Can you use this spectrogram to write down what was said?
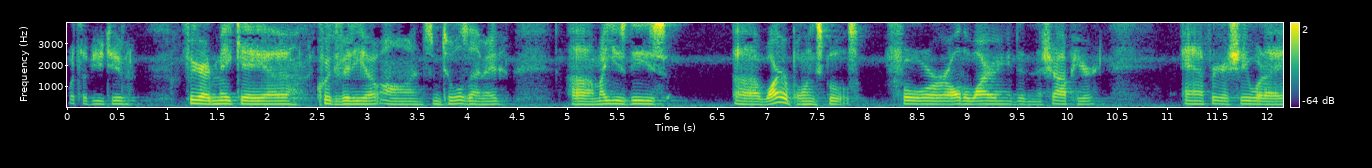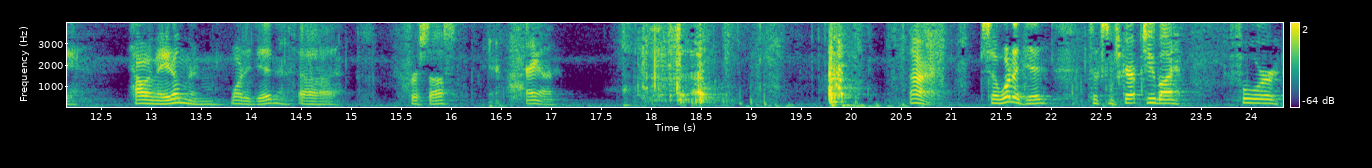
What's up YouTube? Figure I'd make a uh, quick video on some tools I made. Um, I use these uh, wire pulling spools for all the wiring I did in the shop here. And I figured I'd show you what I, how I made them and what I did. Uh, first off, hang on. All right, so what I did, took some scrap 2x4,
